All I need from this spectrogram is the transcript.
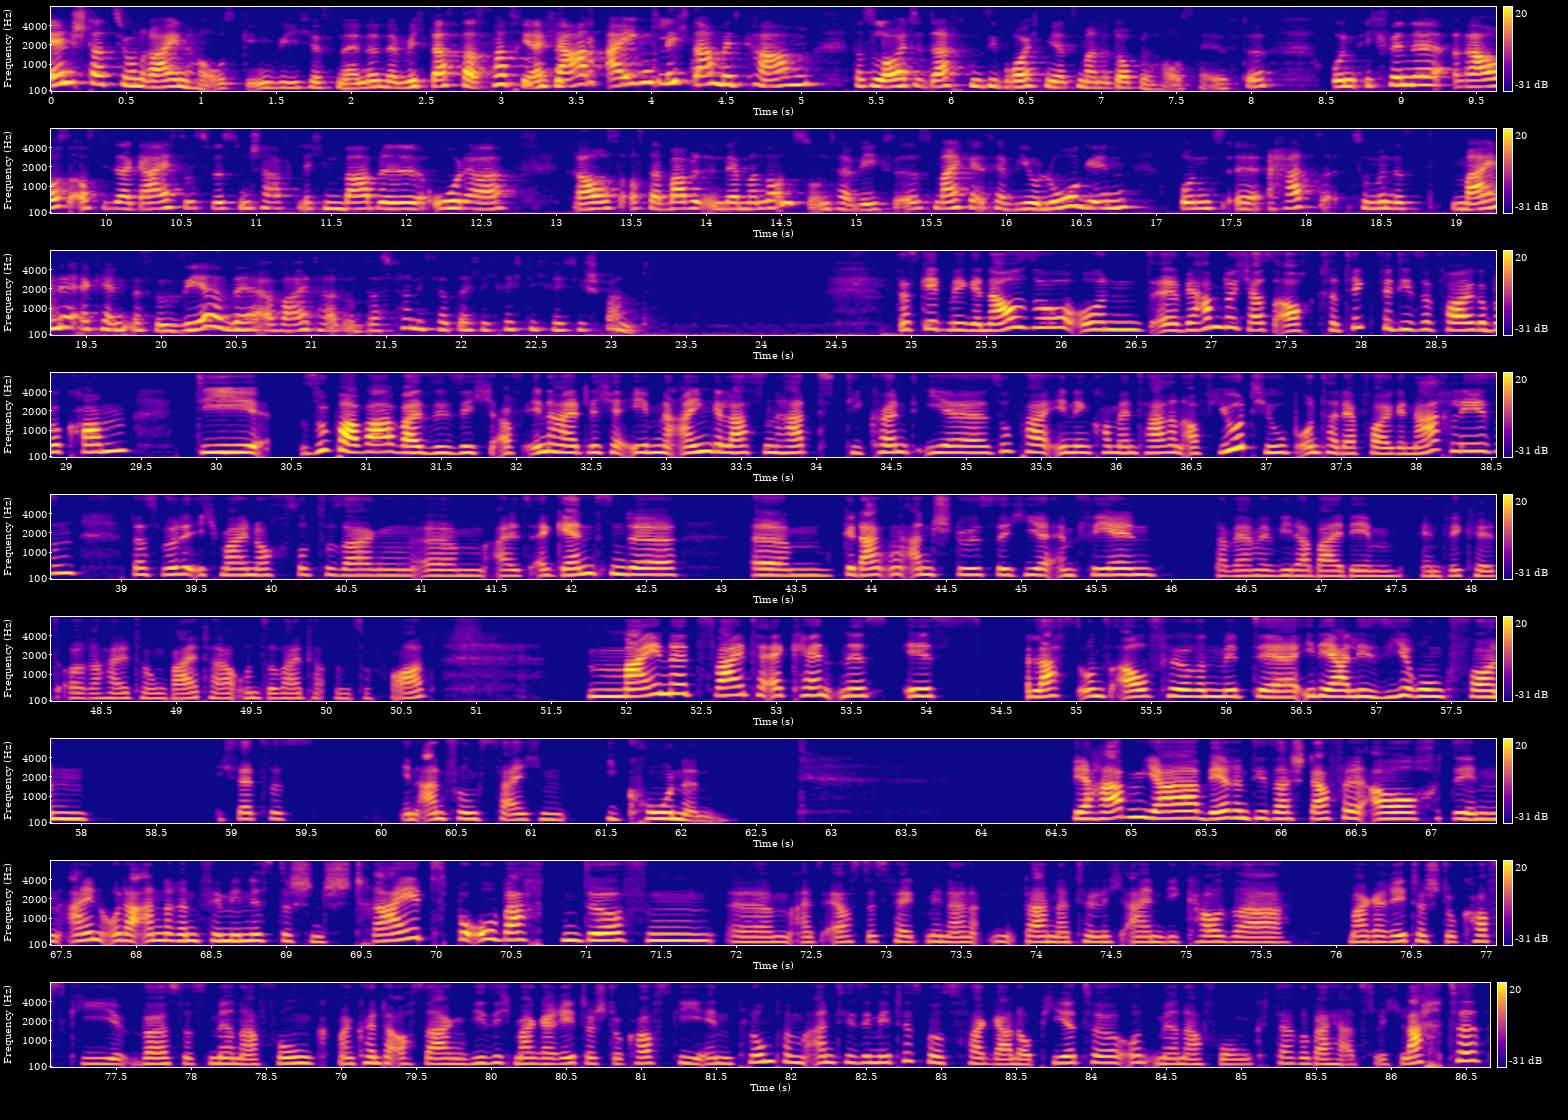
Endstation Reihenhaus ging, wie ich es nenne, nämlich dass das Patriarchat eigentlich damit kam, dass Leute dachten, sie bräuchten jetzt mal eine Doppelhaushälfte. Und ich finde, raus aus dieser geisteswissenschaftlichen Bubble oder raus aus der Bubble, in der man sonst unterwegs ist. Maike ist ja Biologin und äh, hat zumindest meine Erkenntnisse sehr, sehr erweitert und das fand ich tatsächlich richtig, richtig spannend. Das geht mir genauso und äh, wir haben durchaus auch Kritik für diese Folge bekommen, die super war, weil sie sich auf inhaltlicher Ebene eingelassen hat. Die könnt ihr super in den Kommentaren auf YouTube unter der Folge nachlesen. Das würde ich mal noch sozusagen ähm, als ergänzende ähm, Gedankenanstöße hier empfehlen. Da wären wir wieder bei dem entwickelt eure Haltung weiter und so weiter und so fort. Meine zweite Erkenntnis ist, lasst uns aufhören mit der Idealisierung von, ich setze es in Anführungszeichen, Ikonen. Wir haben ja während dieser Staffel auch den ein oder anderen feministischen Streit beobachten dürfen. Ähm, als erstes fällt mir da, natürlich ein die Causa Margarete Stokowski versus Mirna Funk. Man könnte auch sagen, wie sich Margarete Stokowski in plumpem Antisemitismus vergaloppierte und Mirna Funk darüber herzlich lachte.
